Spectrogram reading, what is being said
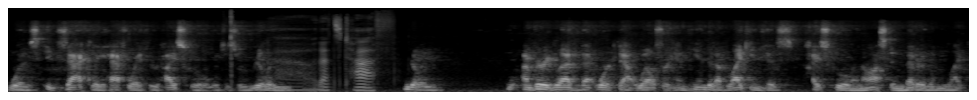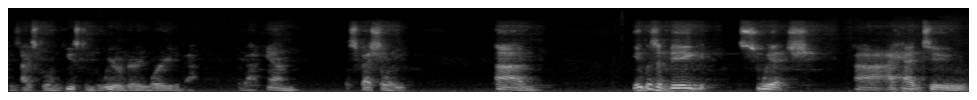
was exactly halfway through high school, which is a really that's tough. Really, I'm very glad that, that worked out well for him. He ended up liking his high school in Austin better than he liked his high school in Houston. But we were very worried about about him, especially. Um, it was a big switch uh, I had to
